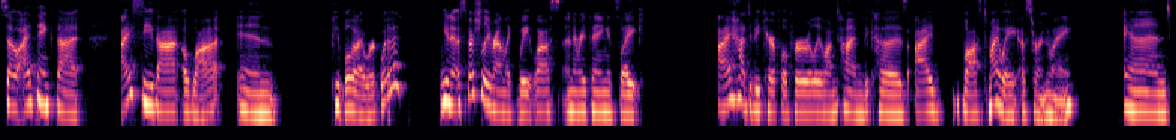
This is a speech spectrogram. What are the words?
So I think that I see that a lot in people that I work with, you know, especially around like weight loss and everything. It's like I had to be careful for a really long time because I lost my weight a certain way. And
